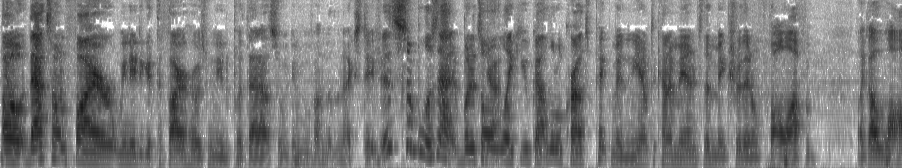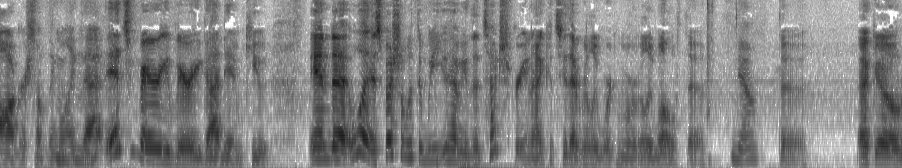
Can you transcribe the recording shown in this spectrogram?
Oh, that's on fire. We need to get the fire hose. We need to put that out so we can move on to the next stage. It's simple as that. But it's all Yeah. like you've got little crowds of Pikmin, and you have to kind of manage them, make sure they don't fall off of like a log or something like Mm-hmm. that. It's very, very goddamn cute. And uh, well, especially with the Wii U having the touchscreen, I could see that really working really well with the yeah. the. That could,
